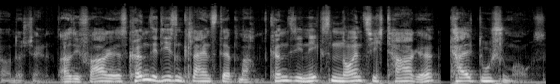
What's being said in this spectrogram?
äh, unterstellen. Also die Frage ist, können Sie diesen kleinen Step machen? Können Sie die nächsten 90 Tage kalt duschen morgens?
